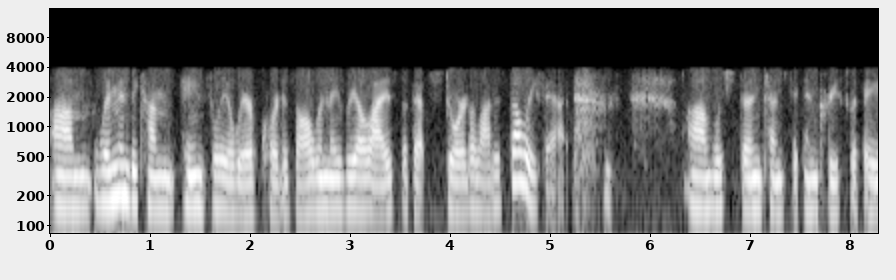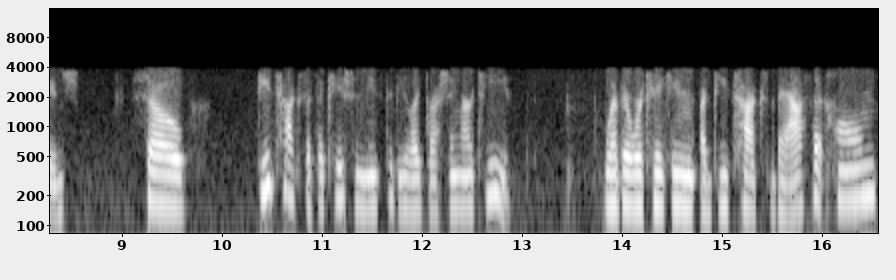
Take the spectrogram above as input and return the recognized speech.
Um, women become painfully aware of cortisol when they realize that that's stored a lot as belly fat, um, which then tends to increase with age. So, detoxification needs to be like brushing our teeth. Whether we're taking a detox bath at home,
